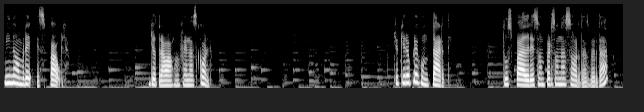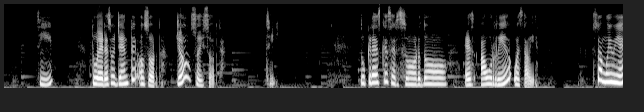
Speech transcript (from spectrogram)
Mi nombre es Paula. Yo trabajo en Fenascol. Yo quiero preguntarte, tus padres son personas sordas, ¿verdad? Sí. ¿Tú eres oyente o sorda? Yo soy sorda. Sí. ¿Tú crees que ser sordo es aburrido o está bien? Está muy bien.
